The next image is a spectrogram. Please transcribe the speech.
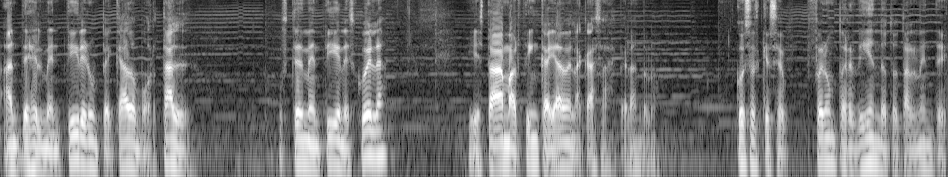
Antes el mentir era un pecado mortal. Usted mentía en la escuela y estaba Martín callado en la casa esperándolo. Cosas que se fueron perdiendo totalmente.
